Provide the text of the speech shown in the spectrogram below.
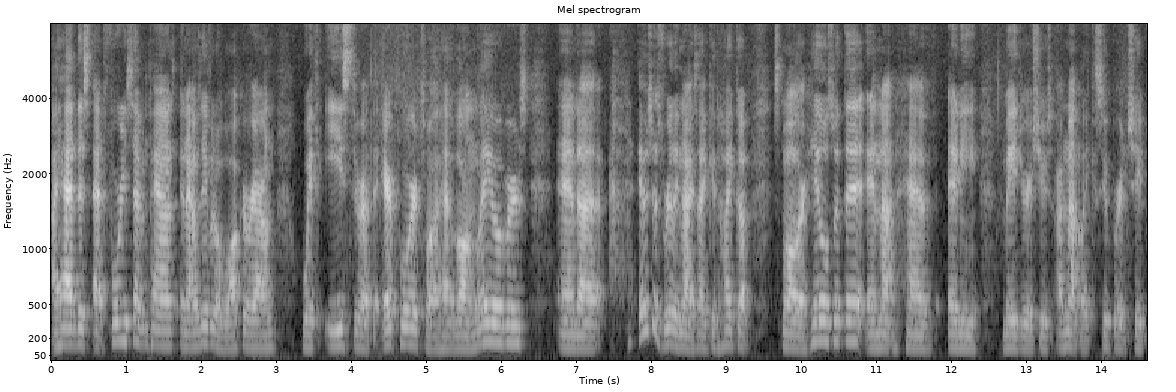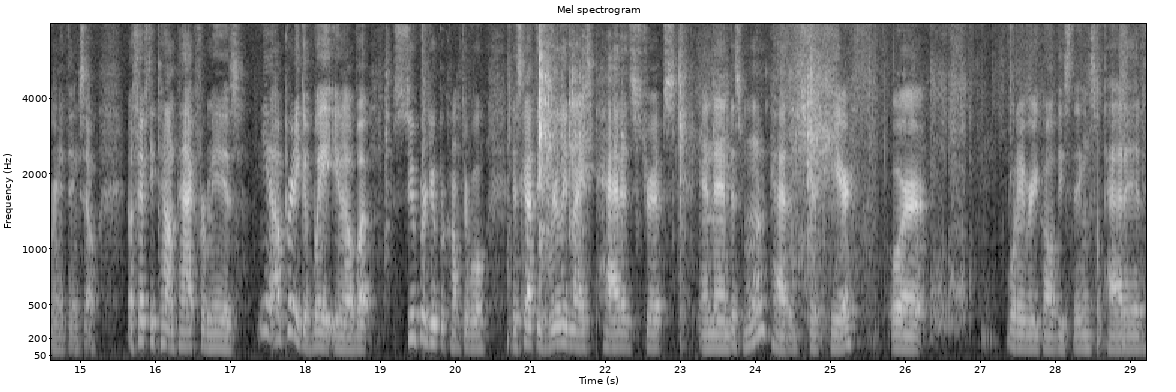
I had this at 47 pounds and I was able to walk around with ease throughout the airports while I had long layovers and uh, it was just really nice. I could hike up smaller hills with it and not have any major issues. I'm not like super in shape or anything so a 50 pound pack for me is you know a pretty good weight you know but super duper comfortable. It's got these really nice padded strips and then this one padded strip here or whatever you call these things, padded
